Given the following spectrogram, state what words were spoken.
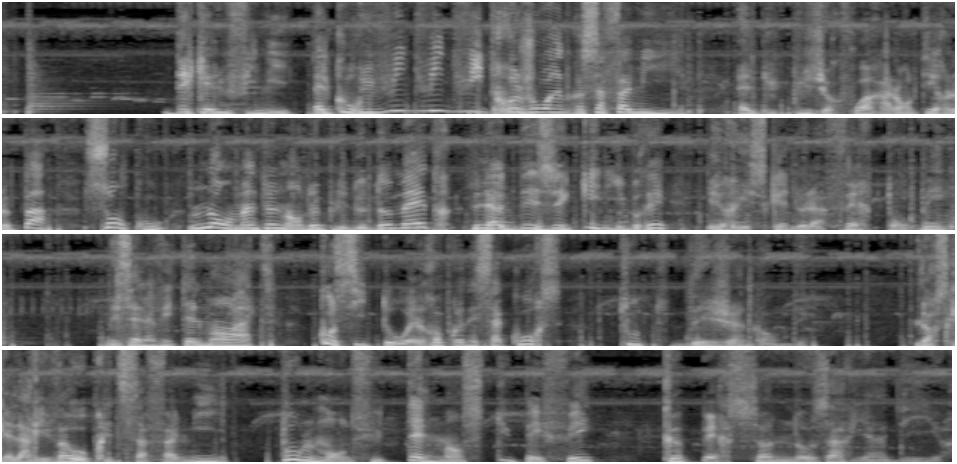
Dès qu'elle eut fini, elle courut vite, vite, vite rejoindre sa famille. Elle dut plusieurs fois ralentir le pas. Son cou, long maintenant de plus de deux mètres, la déséquilibrait et risquait de la faire tomber. Mais elle avait tellement hâte qu'aussitôt elle reprenait sa course, toute dégingandée. Lorsqu'elle arriva auprès de sa famille, tout le monde fut tellement stupéfait que personne n'osa rien dire.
